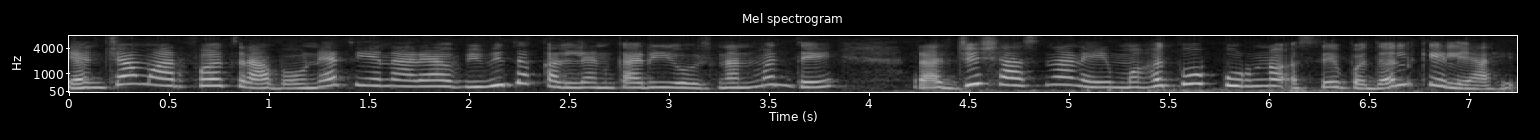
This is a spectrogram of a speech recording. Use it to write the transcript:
यांच्यामार्फत राबवण्यात येणाऱ्या विविध कल्याणकारी योजनांमध्ये राज्य शासनाने महत्त्वपूर्ण असे बदल केले आहेत.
